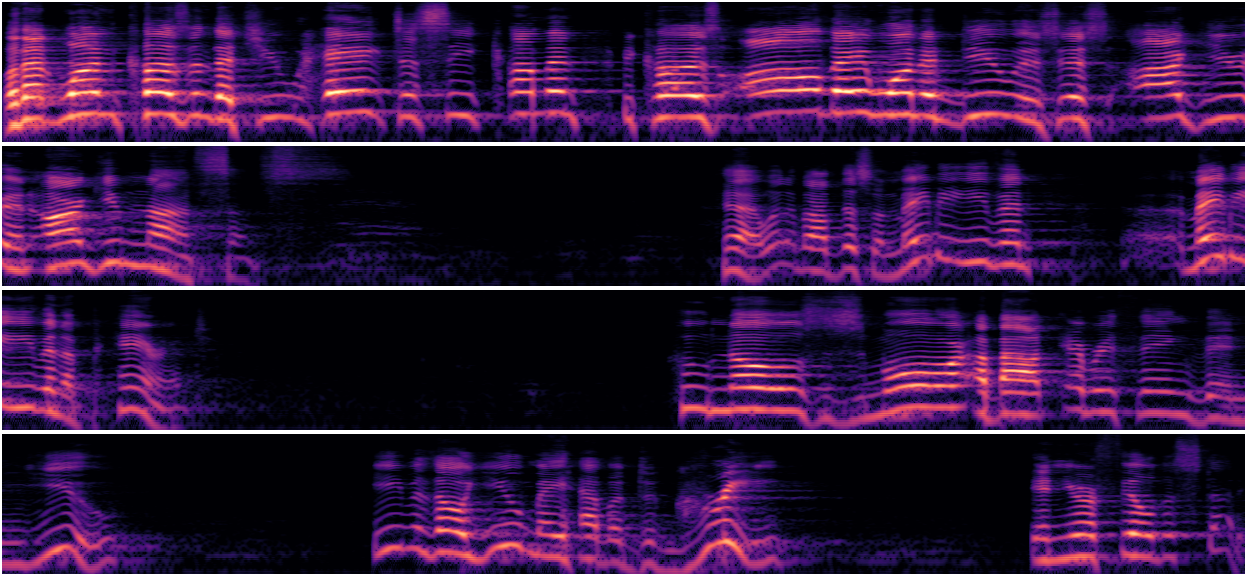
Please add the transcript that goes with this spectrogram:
Or that one cousin that you hate to see coming because all they want to do is just argue and argue nonsense. Yeah, what about this one? Maybe even, uh, maybe even a parent who knows more about everything than you, even though you may have a degree in your field of study.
